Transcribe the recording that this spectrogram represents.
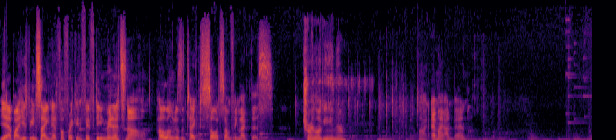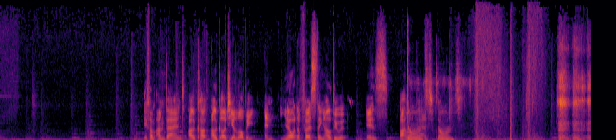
Yeah, but he's been saying that for freaking 15 minutes now. How long does it take to sort something like this? Try logging in now. Alright, am I unbanned? If I'm unbanned, I'll I'll go to your lobby, and you know what the first thing I'll do is? I'm Don't, unbanned. don't.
